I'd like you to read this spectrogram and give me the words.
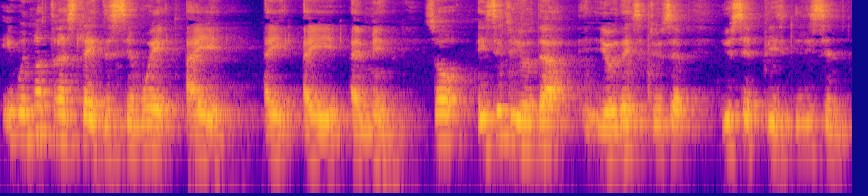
he will not translate the same way I, I, I, I mean. So he said to Yehuda, Yehuda said to himself, you said, please listen,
